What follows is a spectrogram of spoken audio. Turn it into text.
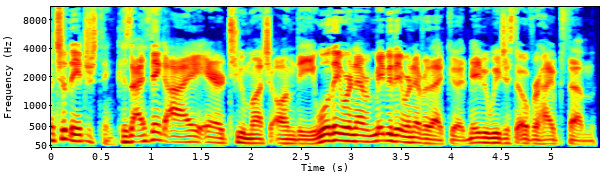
That's really interesting because I think I erred too much on the well, they were never maybe they were never that good. Maybe we just overhyped them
